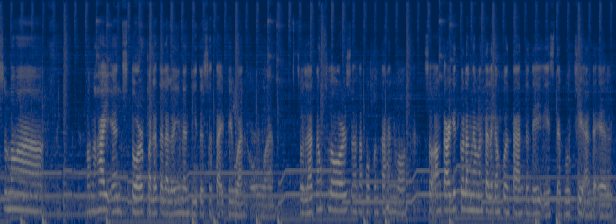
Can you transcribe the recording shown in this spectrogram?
So mga mga high-end store pala talaga yung nandito sa Taipei 101. So lahat ng floors, lahat ng pupuntahan mo. So ang target ko lang naman talagang puntahan today is the Gucci and the LV.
